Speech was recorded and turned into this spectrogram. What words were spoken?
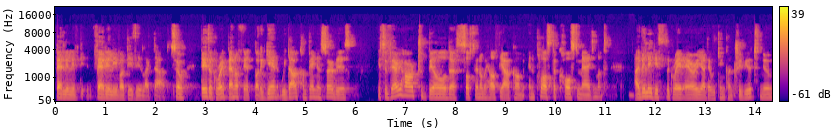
fatty liver, fatty liver disease like that. So there's a great benefit, but again, without companion service, it's very hard to build a sustainable healthy outcome and plus the cost management. I believe this is a great area that we can contribute Noom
